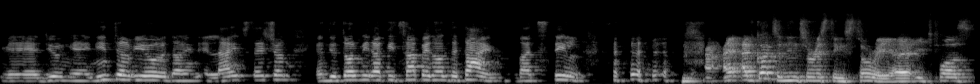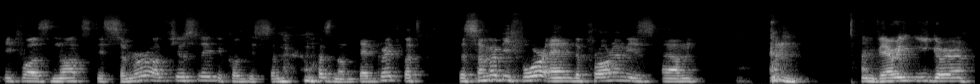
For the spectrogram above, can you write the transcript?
during an interview during a live session, and you told me that it's happened all the time, but still. I, have got an interesting story. it was it was not this summer, obviously, because this summer was not that great, but the summer before, and the problem is um, I'm very eager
